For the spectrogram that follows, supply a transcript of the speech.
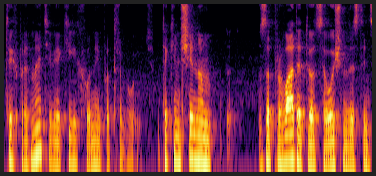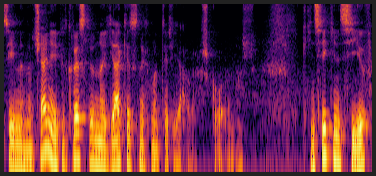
тих предметів, яких вони потребують. Таким чином, е, запровадити оце очно-дистанційне навчання і підкреслюю на якісних матеріалах школи нашої. В кінці кінців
